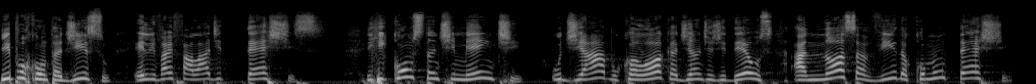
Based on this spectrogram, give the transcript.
E por conta disso, ele vai falar de testes. E que constantemente o diabo coloca diante de Deus a nossa vida como um teste.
